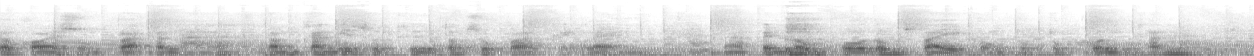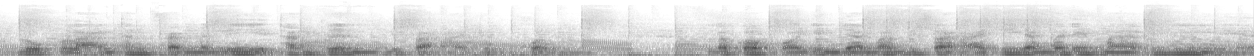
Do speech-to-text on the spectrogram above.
ก็ขอให้สมปรารถนาสำคัญที่สุดคือต้องสุขภาพแข็งแรงนะเป็นร่มโพร่มไทรของทุกๆ คน ทั้งลูกหลานทั้งแฟมิลี่ทั้งเพื่อนมิตรสหายทุกคน แล้วก็ขอยืนยันว่ามิตรสหายที่ยังไม่ได้มาที่นี่เนี่ย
